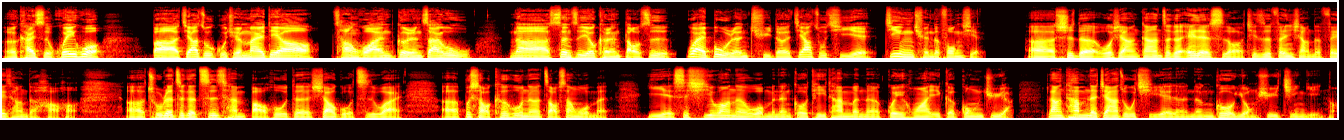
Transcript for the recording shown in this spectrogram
而开始挥霍。把家族股权卖掉，偿还个人债务，那甚至有可能导致外部人取得家族企业经营权的风险。呃，是的，我想刚刚这个 Alice 哦，其实分享的非常的好哈。呃，除了这个资产保护的效果之外，呃，不少客户呢找上我们，也是希望呢我们能够替他们呢规划一个工具啊，让他们的家族企业呢能够永续经营哦。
